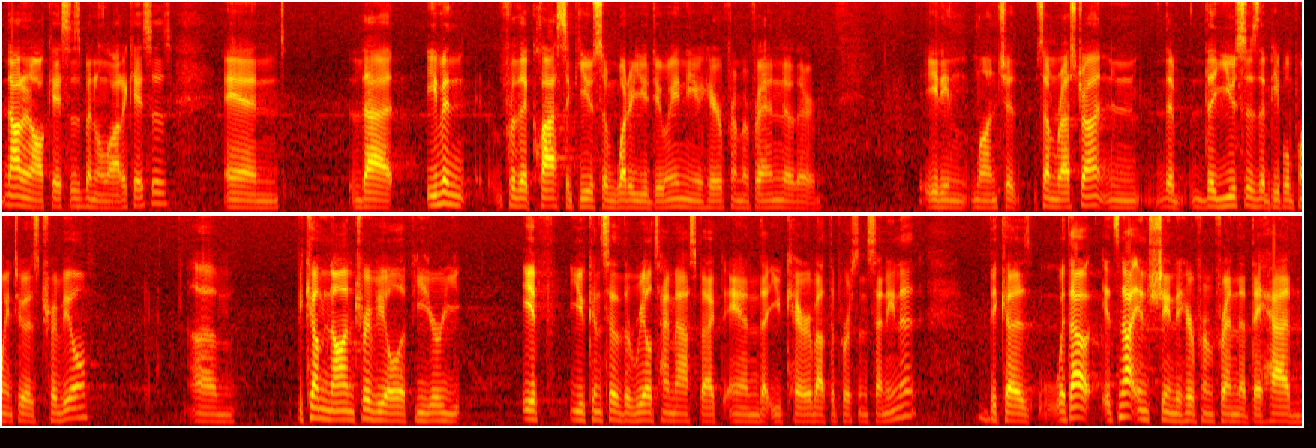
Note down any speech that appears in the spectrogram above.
not in all cases, but in a lot of cases. And that even for the classic use of what are you doing, you hear from a friend or they're eating lunch at some restaurant and the, the uses that people point to as trivial um, become non-trivial if you're if you consider the real-time aspect and that you care about the person sending it. Because without it's not interesting to hear from a friend that they had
